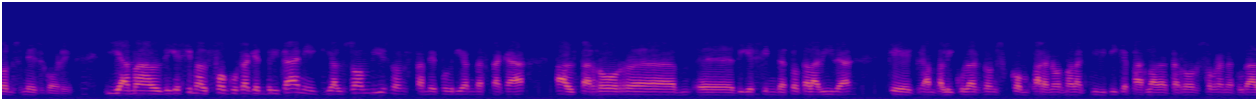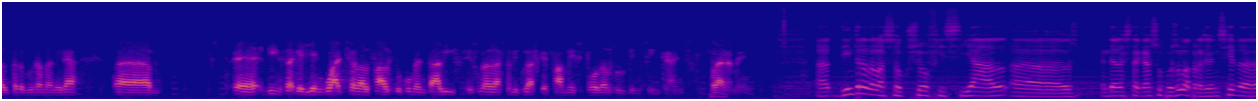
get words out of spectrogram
doncs més gore. I amb el, diguéssim, el focus aquest britànic i els zombis, doncs també podríem destacar el terror, eh, eh, diguéssim, de tota la vida, que en pel·lícules doncs, com Paranormal Activity, que parla de terror sobrenatural, però d'una manera eh, eh, dins d'aquest llenguatge del fals documental, i és una de les pel·lícules que fa més por dels últims cinc anys, clarament. Uh, dintre de la secció oficial uh, hem de destacar, suposo, la presència de,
